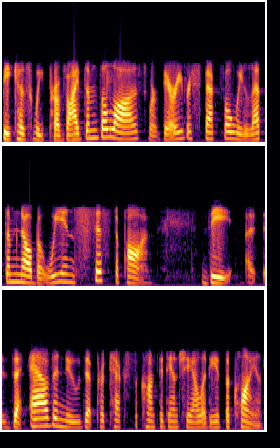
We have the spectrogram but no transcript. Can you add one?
because we provide them the laws, we're very respectful, we let them know, but we insist upon the the avenue that protects the confidentiality of the client.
